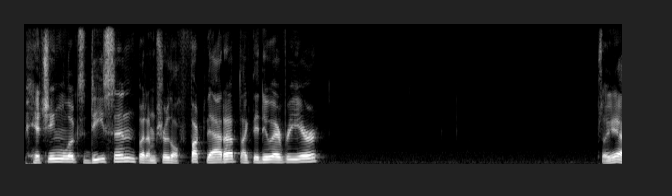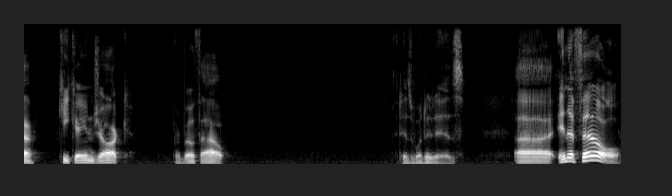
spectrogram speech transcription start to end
Pitching looks decent, but I'm sure they'll fuck that up like they do every year. So yeah, Kike and Joc they're both out. It is what it is. Uh, NFL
